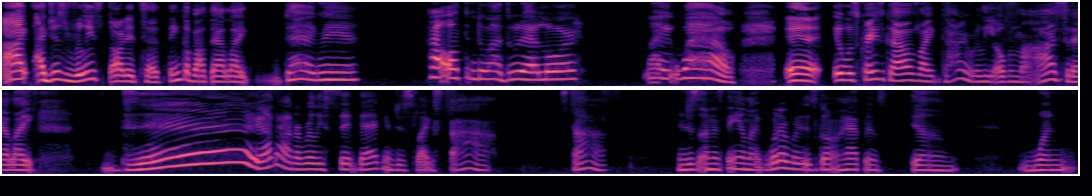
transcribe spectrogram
I I just really started to think about that like, dang man, how often do I do that, Lord? Like, wow. And it was crazy because I was like, God really opened my eyes to that. Like, dang, I gotta really sit back and just like stop. Stop. And just understand like whatever is gonna happen um when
